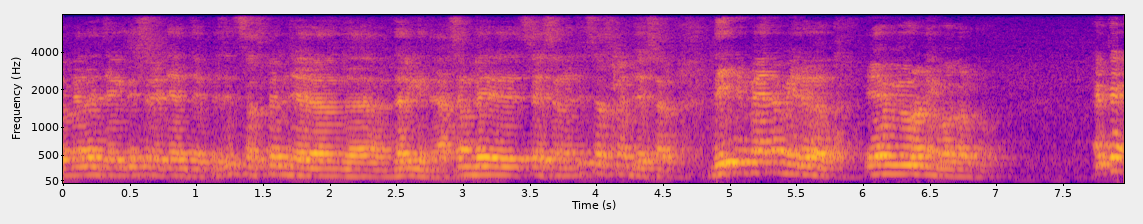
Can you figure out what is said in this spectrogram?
ఎమ్మెల్యే జగదీష్ రెడ్డి అని చెప్పేసి సస్పెండ్ చేయడం జరిగింది. అసెంబ్లీ సెషన్ నుంచి సస్పెండ్ చేశారు. దీనిపైన మీరు ఏం వివరణ ఇవ్వగలరు? అయితే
